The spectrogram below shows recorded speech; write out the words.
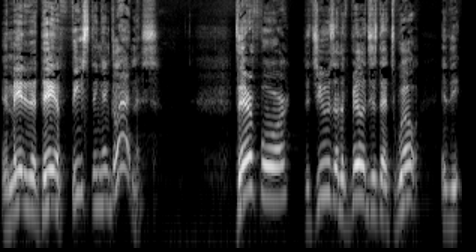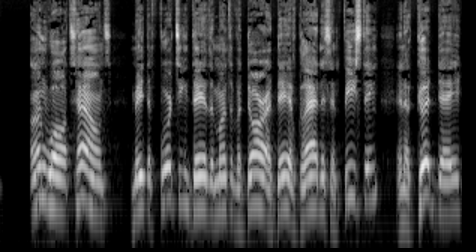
and made it a day of feasting and gladness. Therefore, the Jews of the villages that dwelt in the unwalled towns made the fourteenth day of the month of Adar a day of gladness and feasting, and a good day,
